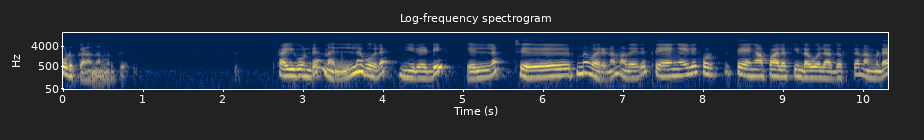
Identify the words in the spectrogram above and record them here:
കൊടുക്കണം നമ്മൾക്ക്. കൈകൊണ്ട് നല്ലപോലെ ഞിരടി എല്ലാം ചേർന്ന് വരണം. അതായത് തേങ്ങയിൽ കുറച്ച് തേങ്ങാപ്പാലൊക്കെ ഉണ്ടാവുമല്ലോ അതൊക്കെ നമ്മുടെ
